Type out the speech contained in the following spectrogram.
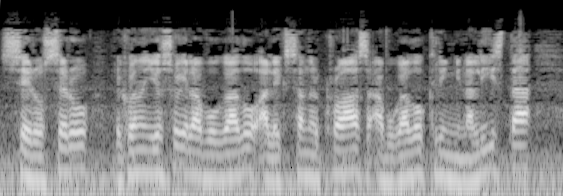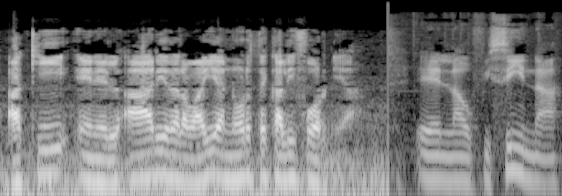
1-800-530-1800. Recuerden, yo soy el abogado Alexander Cross, abogado criminalista aquí en el área de la Bahía Norte, California. En la oficina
